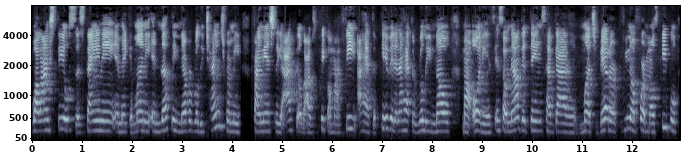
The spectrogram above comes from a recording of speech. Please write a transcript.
while I'm still sustaining and making money, and nothing never really changed for me financially. I felt I was quick on my feet. I had to pivot and I had to really know my audience. And so now that things have gotten much better, you know, for most people,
